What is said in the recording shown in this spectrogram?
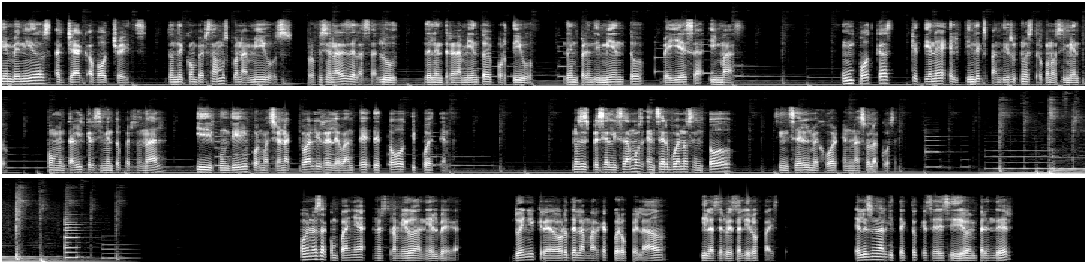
Bienvenidos a Jack of All Trades, donde conversamos con amigos, profesionales de la salud, del entrenamiento deportivo, de emprendimiento, belleza y más. Un podcast que tiene el fin de expandir nuestro conocimiento, fomentar el crecimiento personal y difundir información actual y relevante de todo tipo de temas. Nos especializamos en ser buenos en todo sin ser el mejor en una sola cosa. Hoy nos acompaña nuestro amigo Daniel Vega, dueño y creador de la marca Cuero Pelado y la cerveza Little Feister. Él es un arquitecto que se decidió a emprender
